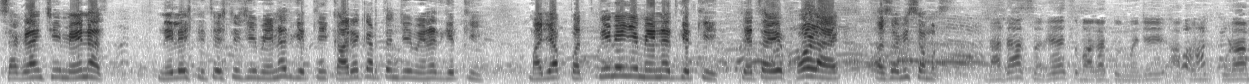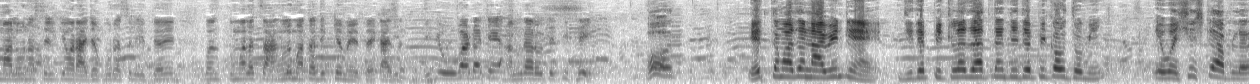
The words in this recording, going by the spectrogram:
सगळ्यांची मेहनत निलेश नितेशने जी मेहनत घेतली कार्यकर्त्यांची मेहनत घेतली माझ्या पत्नीने जी मेहनत घेतली त्याचं हे फळ आहे असं मी समजतो. दादा सगळ्याच भागातून म्हणजे आपण कुडा मालवण असेल किंवा राजापूर असेल इथे पण तुम्हाला चांगलं मताधिक्य मिळतंय काय सांगता? जिथे उबाटाचे आमदार होते तिथे. हो हेच तर माझं नाविन्य आहे. जिथे पिकलं जात नाही तिथे पिकवतो मी. हे वैशिष्ट्य आपलं.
